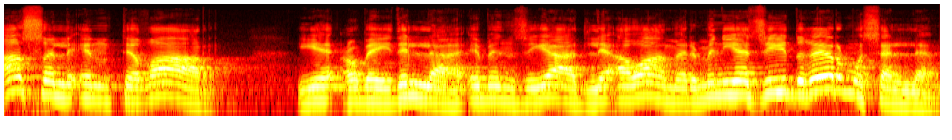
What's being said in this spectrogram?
أصل انتظار عبيد الله ابن زياد لأوامر من يزيد غير مسلم.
